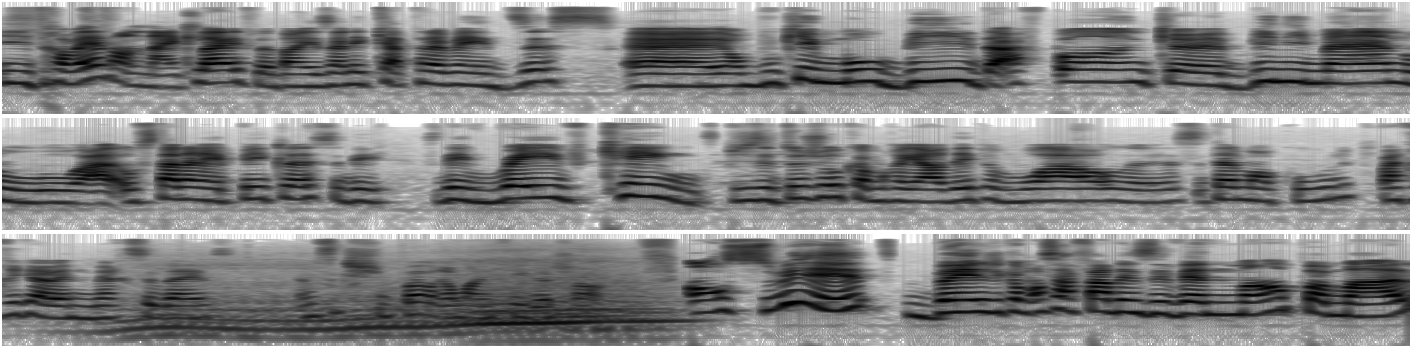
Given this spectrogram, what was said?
ils travaillaient dans le nightlife là, dans les années 90. Euh, ils ont booké Moby, Daft Punk, euh, Beanie Man au, stade olympique. Des rave kings. Puis j'ai toujours comme regardé comme wow, euh, c'est tellement cool. Patrick avait une Mercedes. Même si je suis pas vraiment une fille de char. Ensuite, ben j'ai commencé à faire des événements pas mal.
